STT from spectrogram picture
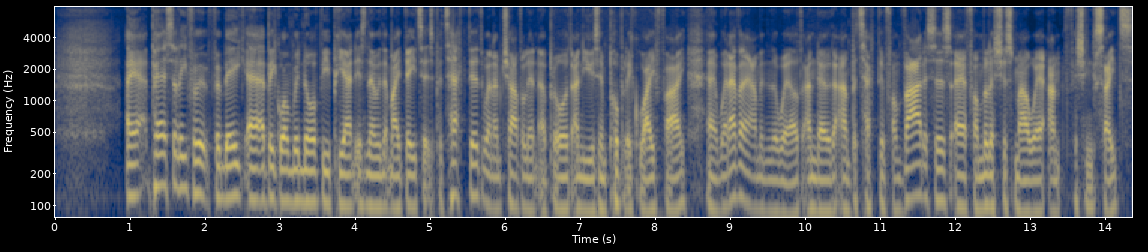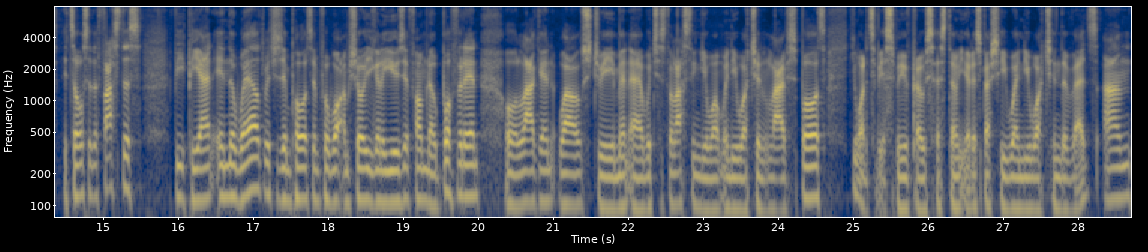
Uh, personally, for, for me, uh, a big one with NordVPN is knowing that my data is protected when I'm traveling abroad and using public Wi Fi uh, wherever I am in the world and know that I'm protected from viruses, uh, from malicious malware, and phishing sites. It's also the fastest VPN in the world, which is important for what I'm sure you're going to use it from. No buffering or lagging while streaming, uh, which is the last thing you want when you're watching live sport. You want it to be a smooth process, don't you? Especially when you're watching the Reds. And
